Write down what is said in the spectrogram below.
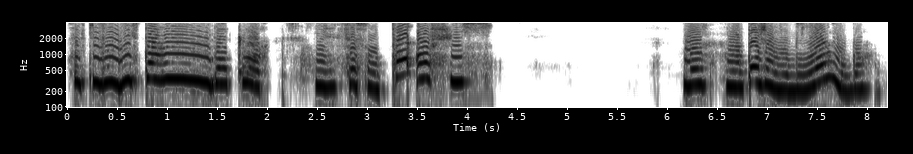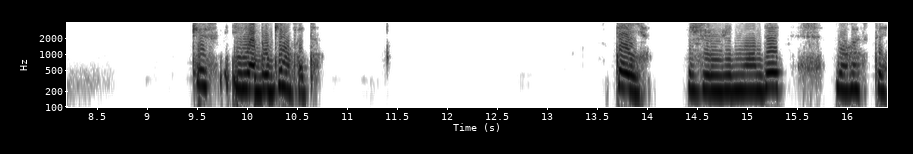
sauf qu'ils ont disparu, d'accord. Ils se sont pas enfuis. Bon, n'empêche, j'en ai oublié un, mais bon. Qu'est-ce qu'il a bugué, en fait. Stay. Je vais lui demander de rester.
